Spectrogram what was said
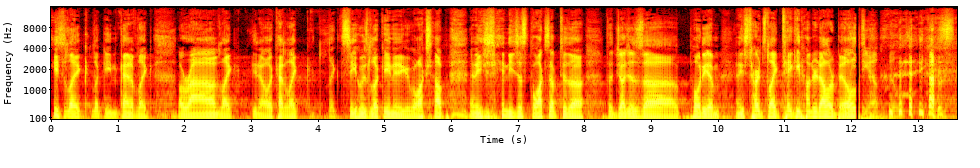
he's like looking kind of like around, like you know, kind of like like see who's looking, and he walks up, and he and he just walks up to the the judge's uh, podium, and he starts like taking hundred dollar bills. Yes,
